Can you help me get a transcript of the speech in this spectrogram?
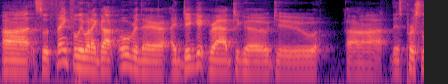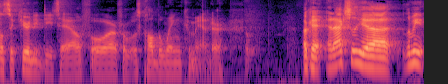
Uh, so thankfully, when I got over there, I did get grabbed to go do uh, this personal security detail for for what was called the wing commander. Okay, and actually, uh, let me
